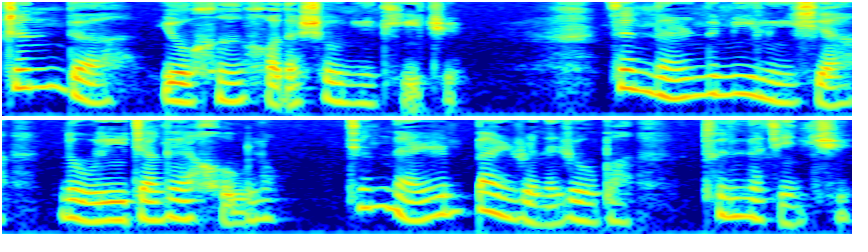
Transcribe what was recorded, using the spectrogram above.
真的有很好的受虐体质，在男人的命令下，努力张开喉咙，将男人半软的肉棒吞了进去。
